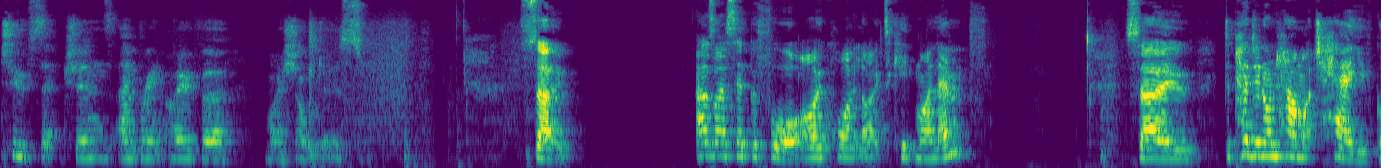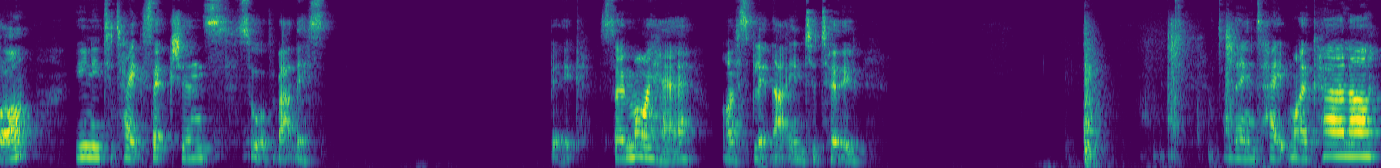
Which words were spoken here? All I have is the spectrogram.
two sections and bring over my shoulders. So, as I said before, I quite like to keep my length. So, depending on how much hair you've got, you need to take sections sort of about this big. So my hair, I've split that into two. I then take my curler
